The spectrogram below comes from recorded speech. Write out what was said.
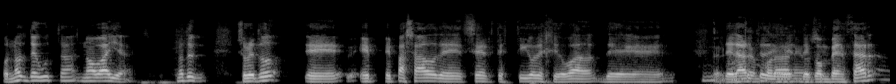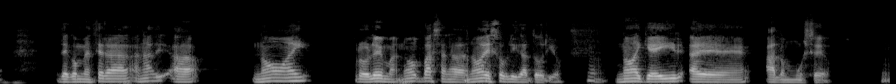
pues no te gusta, no vayas. sobre todo, eh, he, pasado de ser testigo de Jehová del, arte de, convencer, de convencer a, nadie a no hay problema, no pasa nada, no es obligatorio. No hay que ir eh, a los museos. Mm.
